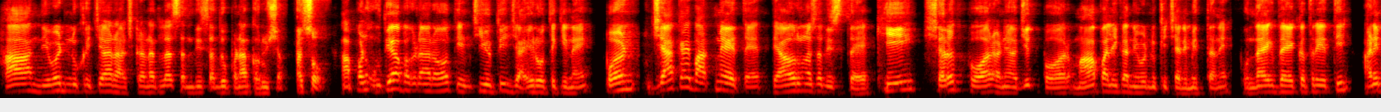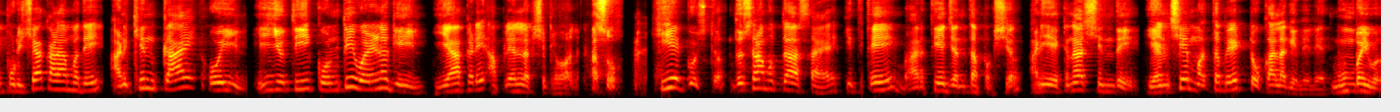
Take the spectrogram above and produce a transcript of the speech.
हा निवडणुकीच्या राजकारणातला संधी साधूपणा करू शकतो. असो आपण उद्या बघणार आहोत यांची युती जाहीर होते की नाही. पण ज्या काही बातम्या येत आहेत त्यावरून असं दिसतंय की शरद पवार आणि अजित पवार महापालिका निवडणुकीच्या निमित्ताने पुन्हा एकदा एकत्र येतील आणि पुढच्या काळामध्ये आणखीन काय होईल ही युती कोणती वळणं घेईल याकडे आपल्याला लक्ष ठेवावं असो ही एक गोष्ट. दुसरा मुद्दा असा आहे की तिथे भारतीय जनता पक्ष आणि एकनाथ शिंदे यांचे मतभेद टोकाला गेलेले आहेत मुंबईवर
